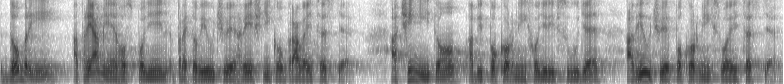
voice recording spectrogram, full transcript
Dobrý a priamy je hospodin, preto vyučuje hriešníkov pravej ceste. A činí to, aby pokorní chodili v súde a vyučuje pokorných svojej ceste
